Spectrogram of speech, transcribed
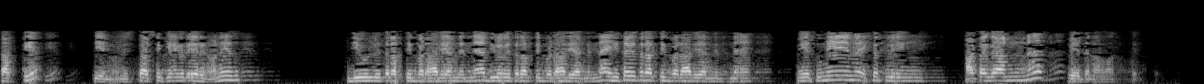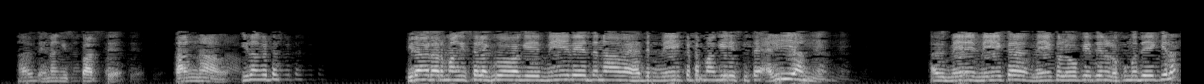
ශක්තිය තියෙනවා. ස්පර්ශ කියන එක තේරෙනව නේද? දියුල් විතරක් තිබ්බට හරියන්නේ නැහැ, දිව විතරක් තිබ්බට හරියන්නේ නැහැ, හිත විතරක් තිබ්බට හරියන්නේ නැහැ. මේ තුනේම එකතුවෙන් හටගන්න වේදනාවක් වෙනවා. හරිද? එහෙනම් ස්පර්ශය, තණ්හාව. ඊළඟට ඊළඟට අර මම ඉස්සෙල්ලා කිව්වා වගේ මේ වේදනාව හැදෙන මේකට මගේ සිත ඇලී යන්නේ. හරි මේ මේක මේක ලෝකයේ තියෙන ලොකුම දේ කියලා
